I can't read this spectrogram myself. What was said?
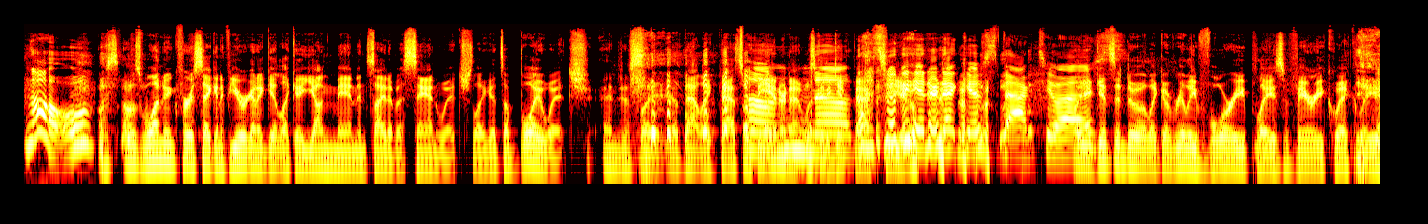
No. I was, I was wondering for a second if you were gonna get like a young man inside of a sandwich, like it's a boy witch, and just like that, like that's what the um, internet was no, gonna get back to us. that's to what you. the internet gives back to us. like it gets into a, like a really vory place very quickly. Ew.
